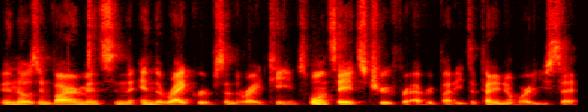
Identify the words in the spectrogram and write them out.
in those environments and in, in, the right groups and the right teams. Won't say it's true for everybody, depending on where you sit.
